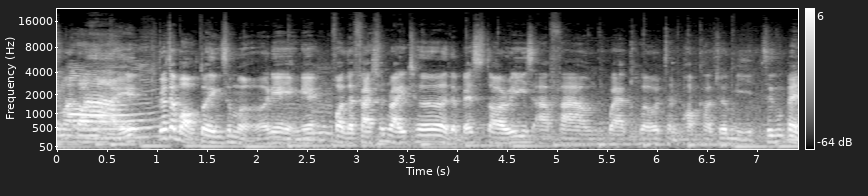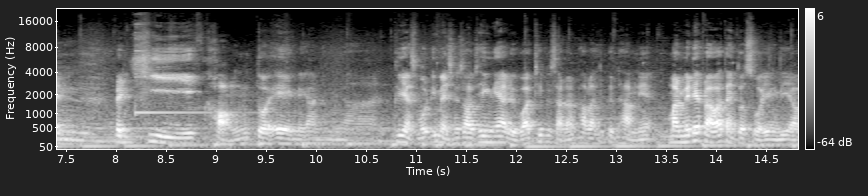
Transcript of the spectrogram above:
จะมาตอนไหน ก็จะบอกตัวเองเสมอเนี่ยอย่างเนี้ย for the fashion writer the best stories are found where clothes and pop culture meet ซึ่งเป็นเป็นคีย์ของตัวเองในการทำงาน คืออย่างสมมติ image consulting เนี่ยหรือว่าที่ปรึกษาด้านภาพลักษณ์ที่คุณทำเนี่ยมันไม่ได้แปลว่าแต่งตัวสวยอย่างเดียว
